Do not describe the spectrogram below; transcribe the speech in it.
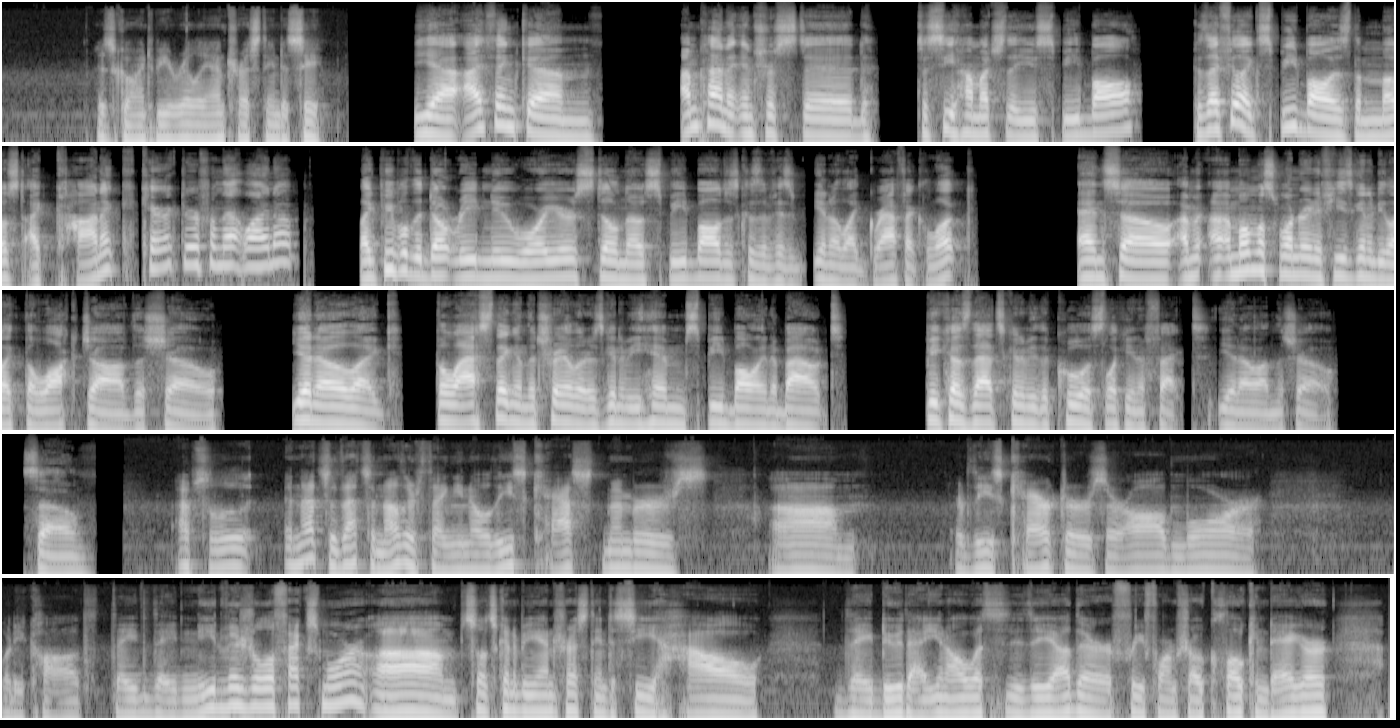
is going to be really interesting to see. Yeah, I think um, I'm kind of interested to see how much they use Speedball because I feel like Speedball is the most iconic character from that lineup. Like people that don't read New Warriors still know Speedball just because of his, you know, like graphic look. And so I'm I'm almost wondering if he's going to be like the lockjaw of the show. You know, like the last thing in the trailer is going to be him speedballing about because that's going to be the coolest looking effect, you know, on the show. So, absolutely. And that's that's another thing, you know, these cast members um or these characters are all more what do you call it? They they need visual effects more. Um so it's going to be interesting to see how they do that. You know, with the other freeform show, Cloak and Dagger,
